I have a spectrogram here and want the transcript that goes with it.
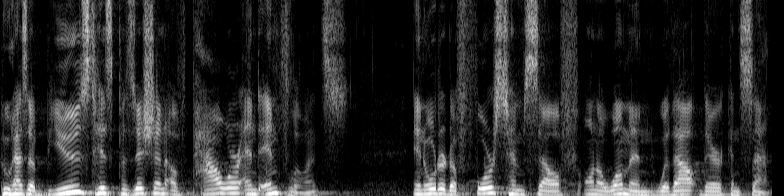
who has abused his position of power and influence in order to force himself on a woman without their consent.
